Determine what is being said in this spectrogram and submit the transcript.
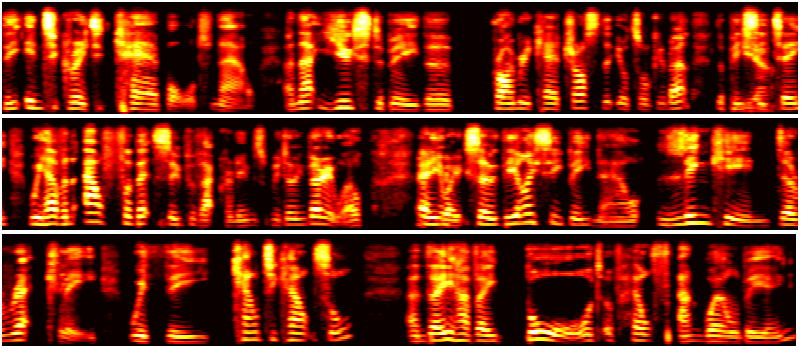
the Integrated Care Board now, and that used to be the Primary Care Trust that you're talking about, the Yeah, PCT. We have an alphabet soup of acronyms. We're doing very well. Anyway, so the ICB now link in directly with the county council, and they have a board of health and well-being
